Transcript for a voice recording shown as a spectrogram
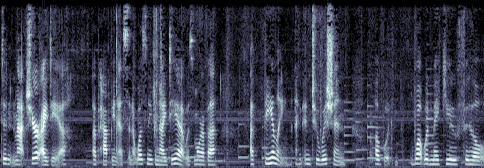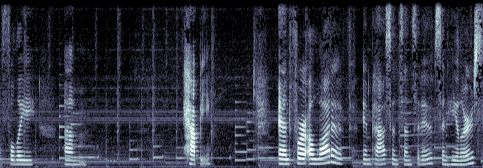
didn't match your idea of happiness, and it wasn't even an idea, it was more of a, a feeling, an intuition of what, what would make you feel fully um, happy. And for a lot of empaths and sensitives and healers,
